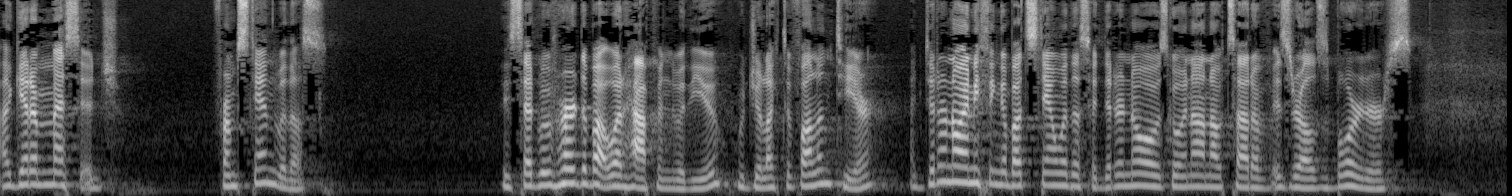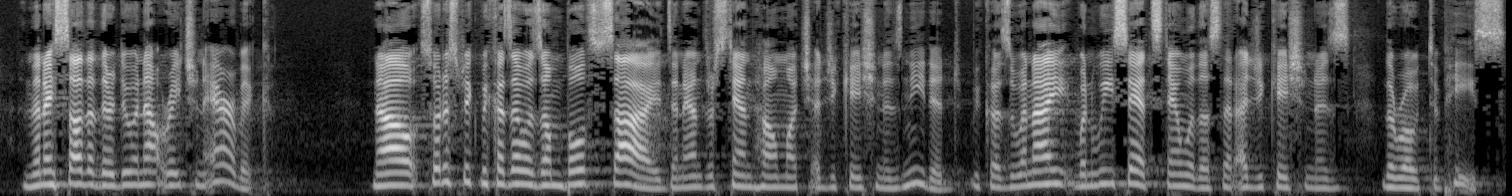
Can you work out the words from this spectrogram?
I get a message from Stand With Us. They said, We've heard about what happened with you. Would you like to volunteer? I didn't know anything about Stand With Us. I didn't know what was going on outside of Israel's borders. And then I saw that they're doing outreach in Arabic. Now, so to speak, because I was on both sides and I understand how much education is needed, because when, I, when we say at Stand With Us that education is the road to peace,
